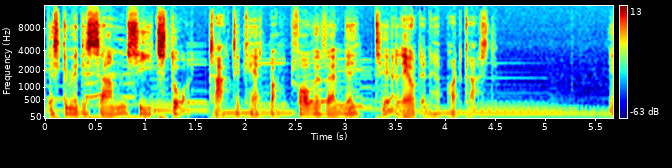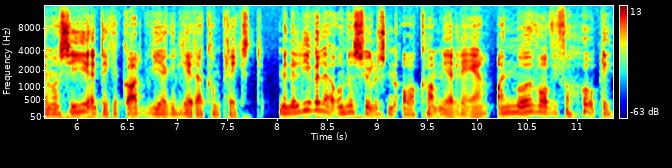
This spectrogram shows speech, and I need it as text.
Jeg skal med det samme sige et stort tak til Kasper for at vil være med til at lave den her podcast. Jeg må sige, at det kan godt virke let og komplekst, men alligevel er undersøgelsen overkommelig at lære, og en måde, hvor vi forhåbentlig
